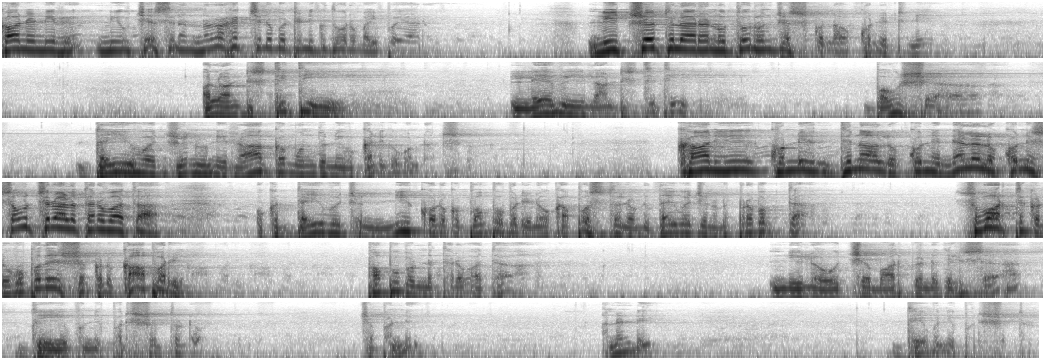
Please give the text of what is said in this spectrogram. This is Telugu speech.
కానీ నీ నీవు చేసిన నరహత్యను బట్టి నీకు దూరం అయిపోయారు. నీ చేతులారా నువ్వు దూరం చేసుకున్నావు కొన్నిటిని. అలాంటి స్థితి లేవి ఇలాంటి స్థితి బహుశా దైవజనుని రాకముందు నీవు కలిగి ఉండొచ్చు. కానీ కొన్ని దినాలు కొన్ని నెలలు కొన్ని సంవత్సరాల తర్వాత ఒక దైవజను నీ కొరకు పంపబడిన ఒక అపస్తులుడు దైవజనుడు ప్రవక్త సువార్థకుడు ఉపదేశకుడు కాపరి పంపబడిన తర్వాత నీలో వచ్చే మార్పు ఏంటో తెలుసా? దేవుని పరిశుద్ధుడు. చెప్పండి. అనండి. దేవుని పరిశుద్ధుడు.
